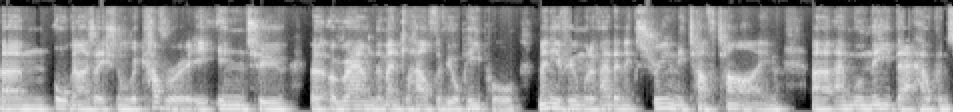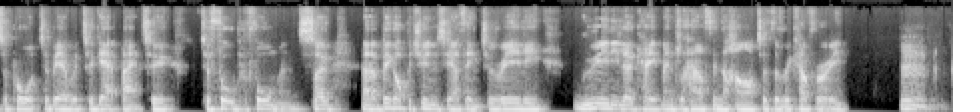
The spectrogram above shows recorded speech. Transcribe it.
um, organizational recovery into uh, around the mental health of your people, many of whom would have had an extremely tough time uh, and will need that help and support to be able to get back to to full performance. So, a uh, big opportunity, I think, to really, really locate mental health in the heart of the recovery. Mm.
